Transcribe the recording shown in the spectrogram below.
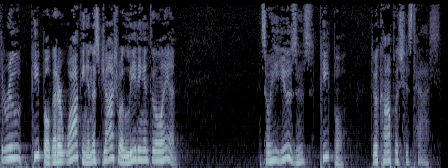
through people that are walking in this Joshua leading into the land. And so he uses people to accomplish his task.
